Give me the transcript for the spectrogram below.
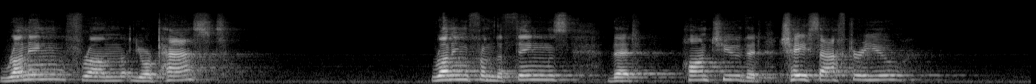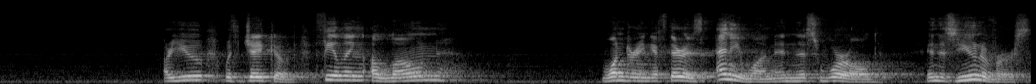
running from your past, running from the things that haunt you, that chase after you? Are you with Jacob, feeling alone, wondering if there is anyone in this world, in this universe,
